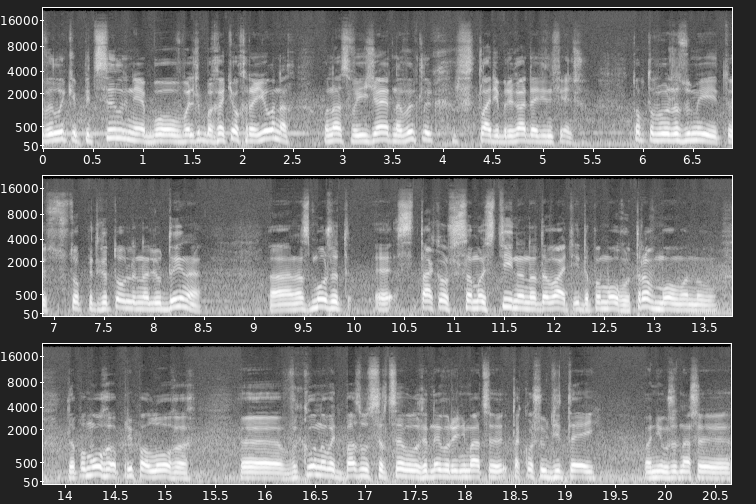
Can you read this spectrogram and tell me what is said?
велике підсилення, бо в багатьох районах у нас виїжджають на виклик в складі бригади один фельдшер. Тобто ви розумієте, що підготовлена людина вона зможе е, також самостійно надавати і допомогу травмовану, допомогу при пологах, е, виконувати базову серцеву легеневу реанімацію також у дітей. Вони вже наші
